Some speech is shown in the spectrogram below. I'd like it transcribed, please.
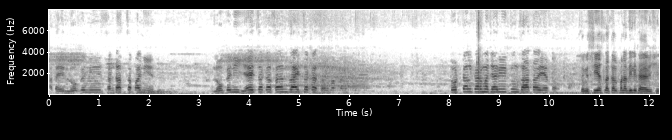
आता हे लोकांनी संडासचं पाणी येते. लोकांनी यायचं कसं आणि जायचं कसं? टोटल कर्मचारी इथून जाता येतं. तुम्ही सी एसला कल्पना दिली का याविषयी?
